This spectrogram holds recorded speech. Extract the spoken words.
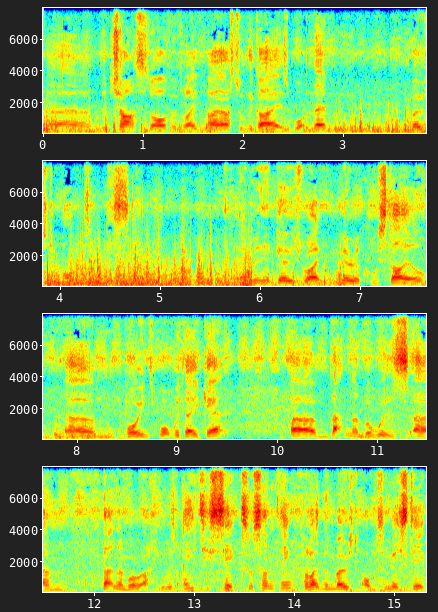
uh, the chances of, if like I asked all the guys what their most optimistic, if everything goes right, miracle style um, points, what would they get? Um, that number was um, that number. I think it was 86 or something for like the most optimistic.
